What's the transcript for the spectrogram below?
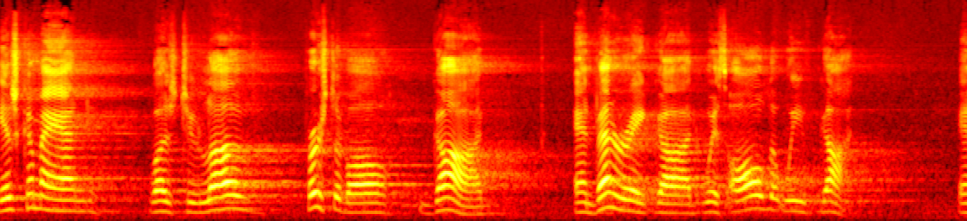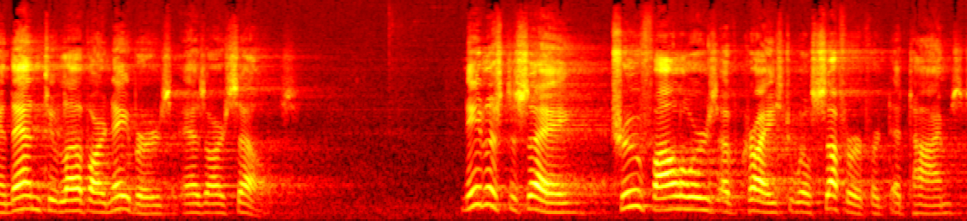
his command was to love, first of all, God and venerate God with all that we've got, and then to love our neighbors as ourselves. Needless to say, true followers of Christ will suffer for, at times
